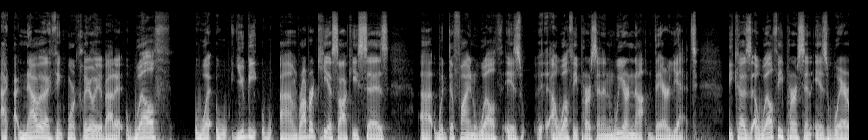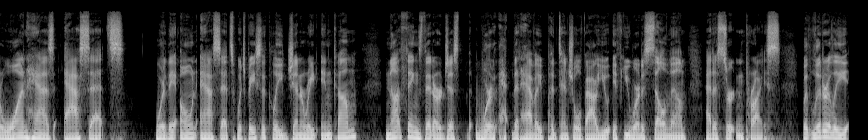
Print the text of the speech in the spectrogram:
I, I, now that I think more clearly about it, wealth. What you be um, Robert Kiyosaki says uh, would define wealth is a wealthy person, and we are not there yet. Because a wealthy person is where one has assets, where they own assets, which basically generate income not things that are just worth that have a potential value if you were to sell them at a certain price but literally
